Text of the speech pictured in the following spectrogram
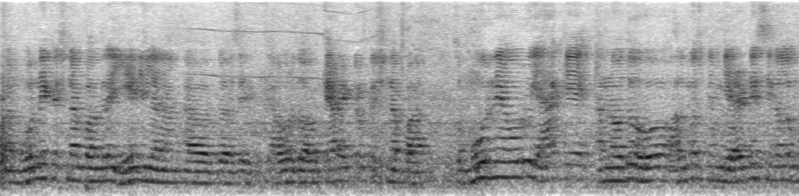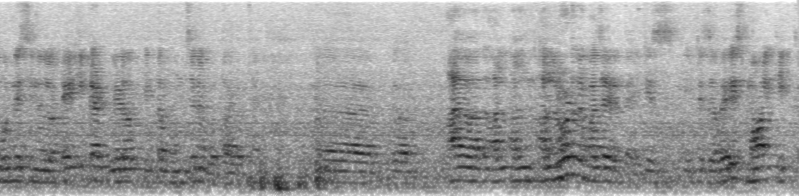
ನಮ್ಮ ಮೂರನೇ ಕೃಷ್ಣಪ್ಪ ಅಂದ್ರೆ ಏನಿಲ್ಲ ಅವ್ರದ್ದು ಅವ್ರ ಕ್ಯಾರೆಕ್ಟರ್ ಕೃಷ್ಣಪ್ಪ. ಸೊ ಮೂರನೇ ಅವರು ಯಾಕೆ ಅನ್ನೋದು ಆಲ್ಮೋಸ್ಟ್ ನಿಮ್ಗೆ ಎರಡನೇ ಸೀನಲ್ಲೂ ಮೂರನೇ ಸೀನಲ್ಲೂ ಟೈಟಿ ಕಾರ್ಡ್ ಬೀಳೋಕ್ಕಿಂತ ಮುಂಚೆನೆ ಗೊತ್ತಾಗುತ್ತೆ. ಅಲ್ಲಿ ನೋಡಿದ್ರೆ ಮಜಾ ಇರುತ್ತೆ. It is it is a very small kick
